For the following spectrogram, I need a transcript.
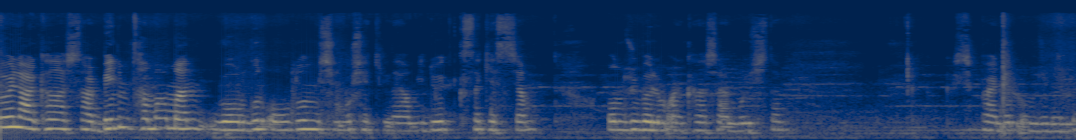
Böyle arkadaşlar benim tamamen yorgun olduğum için bu şekilde yani videoyu kısa keseceğim. 10. bölüm arkadaşlar bu işte. Kışık perdenin 10. bölümü.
